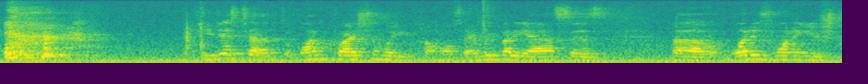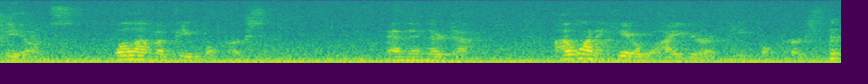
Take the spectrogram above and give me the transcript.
carry you. If you just have the one question we, almost everybody asks is, uh, what is one of your skills? Well, I'm a people person. And then they're done. I wanna hear why you're a people person.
